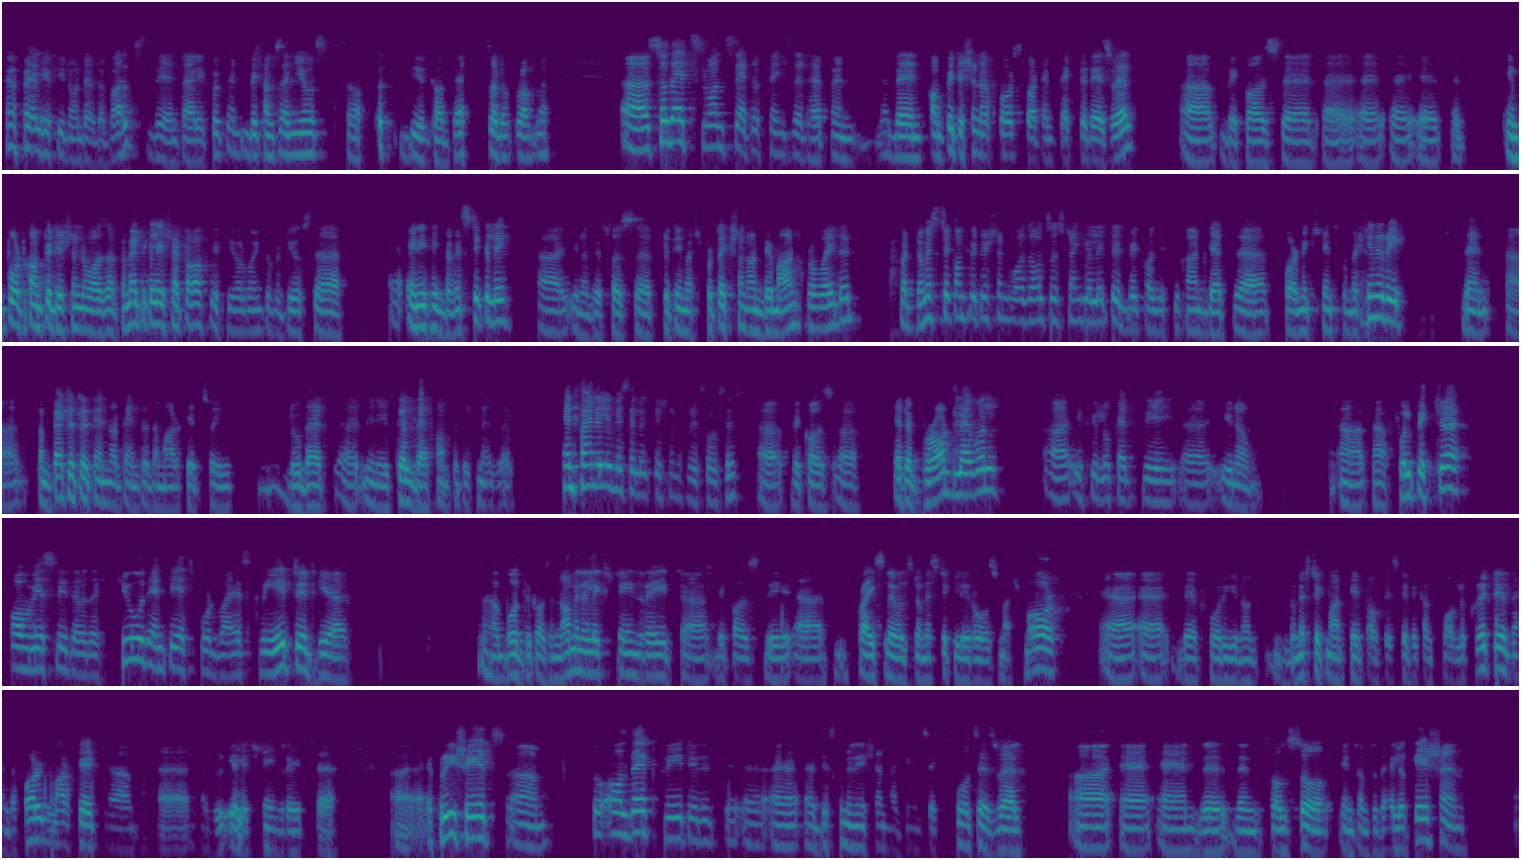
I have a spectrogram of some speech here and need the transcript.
well, if you don't have the bulbs, the entire equipment becomes unused. So you've got that sort of problem. Uh, so that's one set of things that happened. Then competition, of course, got impacted as well uh, because uh, uh, uh, uh import competition was automatically shut off if you were going to produce anything domestically. you know, this was pretty much protection on demand provided. But domestic competition was also strangulated because if you can't get foreign exchange for machinery, then uh, competitor cannot enter the market. So you do that, uh, you, know, you kill that competition as well. And finally, misallocation of resources, uh, because uh, at a broad level, uh, if you look at the, uh, you know, full picture, obviously there was a huge anti-export bias created here, both because of nominal exchange rate, because the price levels domestically rose much more, therefore, you know, domestic market obviously becomes more lucrative than the foreign market. Um, uh, real exchange rate appreciates. Um, so all that created a, a, discrimination against exports as well. Uh, and then it's also in terms of the allocation,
